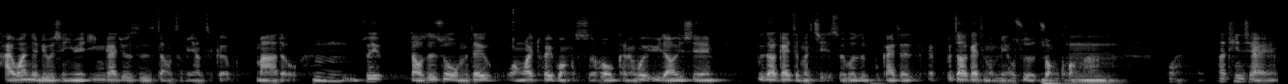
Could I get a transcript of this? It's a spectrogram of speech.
台湾的流行音乐应该就是长怎么样这个 model，嗯，所以导致说我们在往外推广的时候，可能会遇到一些不知道该怎么解释，或者不该在不知道该怎么描述的状况嘛。哇，那听起来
